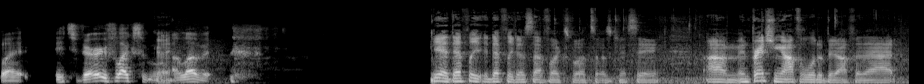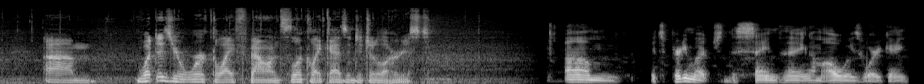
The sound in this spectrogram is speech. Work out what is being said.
but it's very flexible. Okay. I love it. yeah, definitely, it definitely does sound flexible. That's what I was going to say. Um, and branching off a little bit off of that, um, what does your work-life balance look like as a digital artist? Um, it's pretty much the same thing. I'm always working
